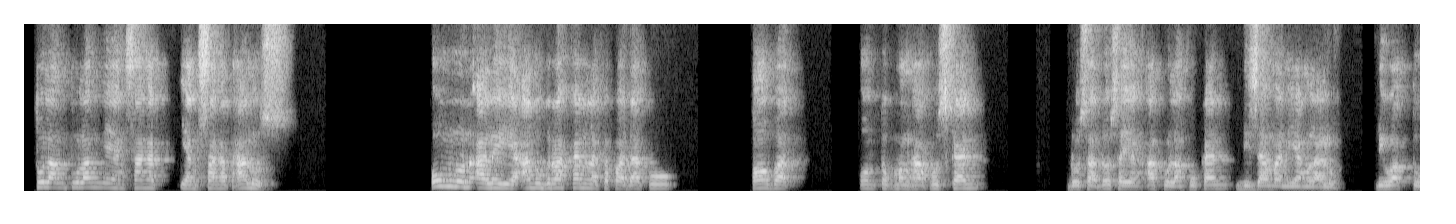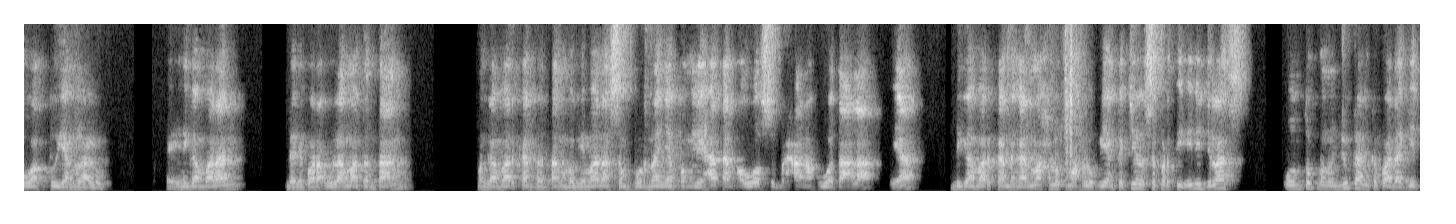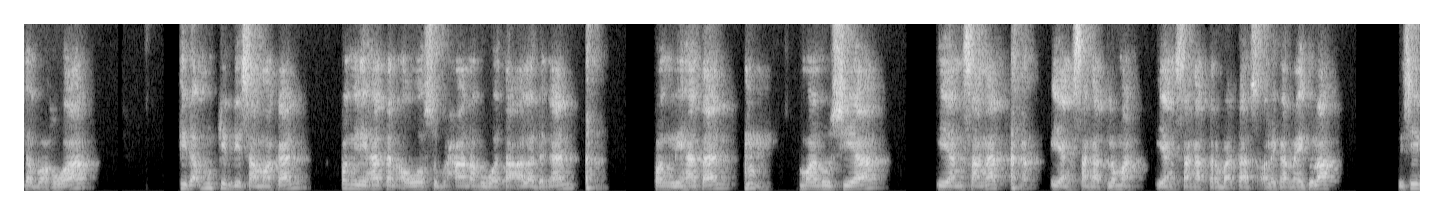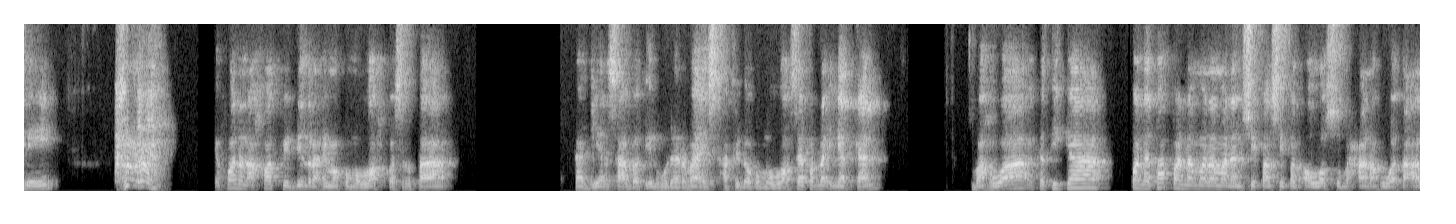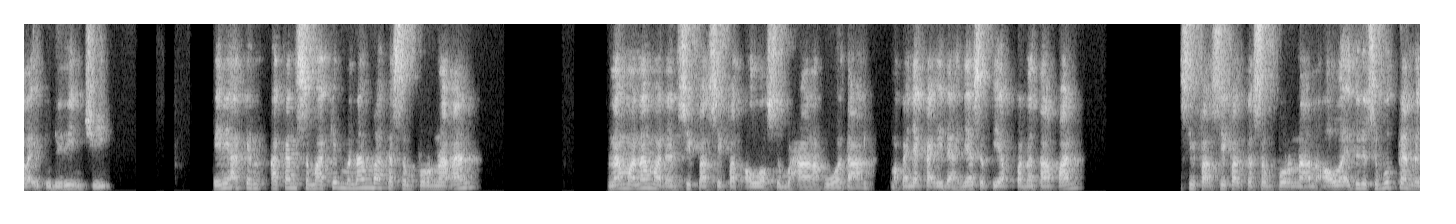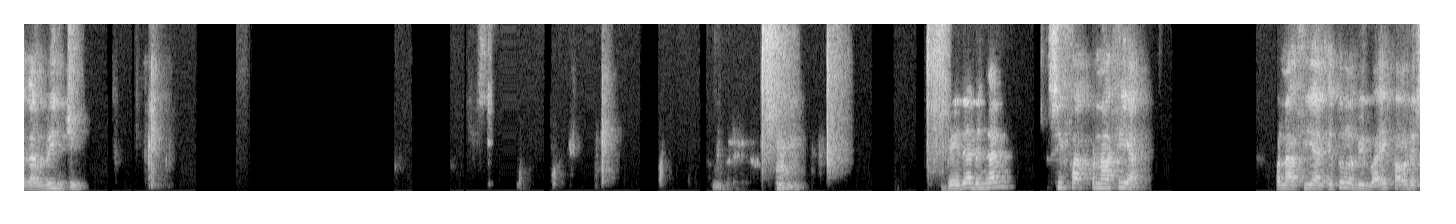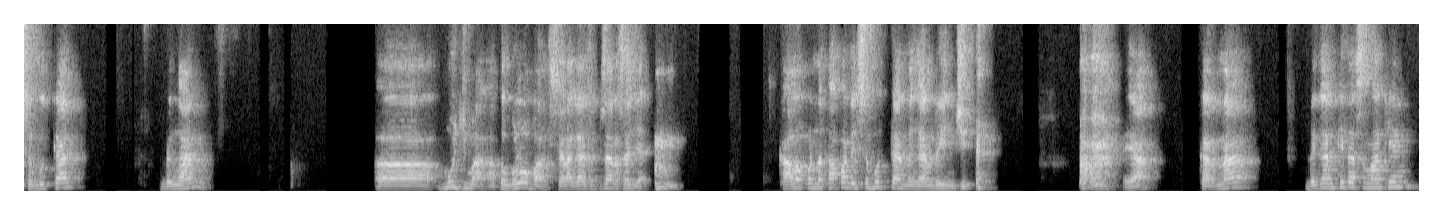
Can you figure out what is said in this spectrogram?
tulang-tulangnya yang sangat yang sangat halus. Umnun alayya anugerahkanlah kepadaku taubat untuk menghapuskan dosa-dosa yang aku lakukan di zaman yang lalu di waktu-waktu yang lalu. Ya, ini gambaran dari para ulama tentang menggambarkan tentang bagaimana sempurnanya penglihatan Allah Subhanahu wa taala ya digambarkan dengan makhluk-makhluk yang kecil seperti ini jelas untuk menunjukkan kepada kita bahwa tidak mungkin disamakan penglihatan Allah Subhanahu wa taala dengan penglihatan manusia yang sangat yang sangat lemah, yang sangat terbatas. Oleh karena itulah di sini Ikhwan dan akhwat fiddin rahimakumullah peserta kajian sahabat ilmu darmais hafidhakumullah. Saya pernah ingatkan bahwa ketika penetapan nama-nama dan sifat-sifat Allah Subhanahu wa taala itu dirinci, ini akan akan semakin menambah kesempurnaan nama-nama dan sifat-sifat Allah Subhanahu wa taala. Makanya kaidahnya setiap penetapan sifat-sifat kesempurnaan Allah itu disebutkan dengan rinci. Beda dengan sifat penafian. Penafian itu lebih baik kalau disebutkan dengan uh, mujmal atau global, secara garis besar saja. kalau penetapan disebutkan dengan rinci, ya, karena dengan kita semakin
